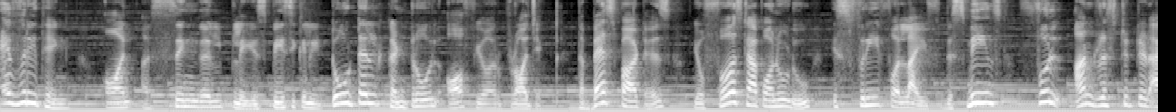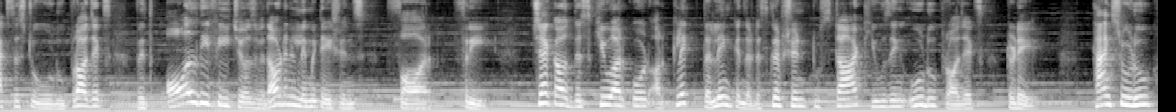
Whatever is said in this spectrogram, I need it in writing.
everything on a single place. Basically, total control of your project. The best part is your first app on Odoo is free for life. This means full unrestricted access to Odoo projects with all the features without any limitations for free. Check out this QR code or click the link in the description to start using Odoo projects today. Thanks Odoo.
